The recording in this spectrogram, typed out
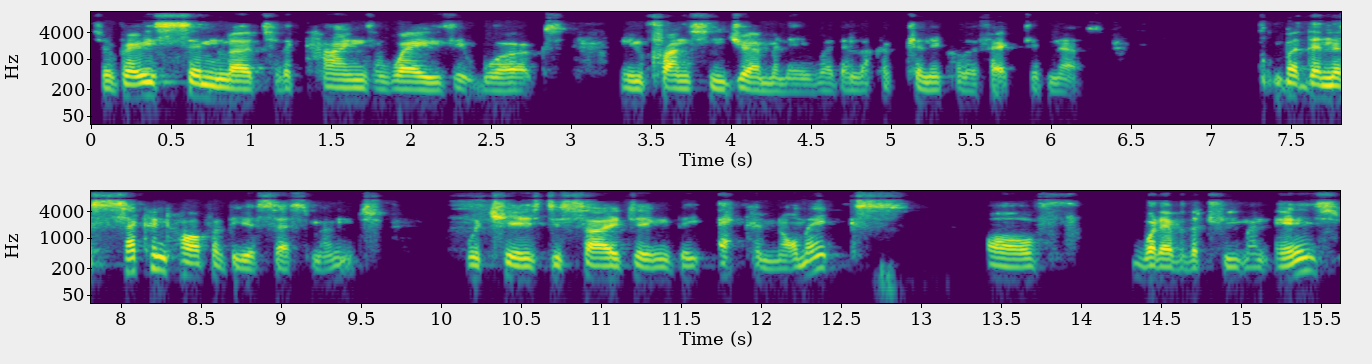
So very similar to the kinds of ways it works in France and Germany, where they look at clinical effectiveness. But then the second half of the assessment, which is deciding the economics of whatever the treatment is,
